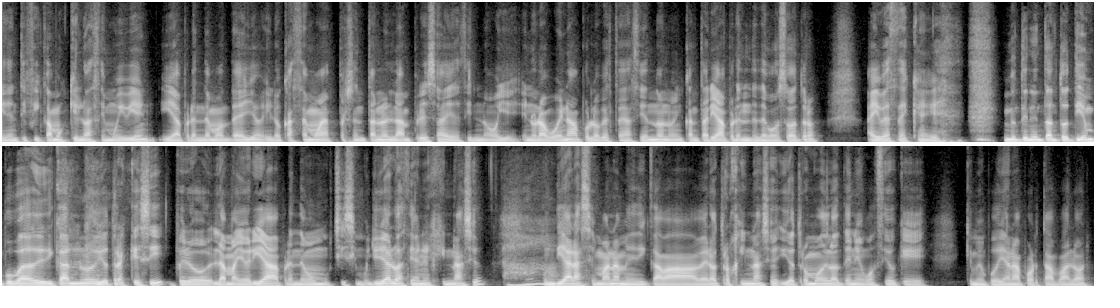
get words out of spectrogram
identificamos quién lo hace muy bien y aprendemos de ellos y lo que hacemos es presentarnos en la empresa y decirnos, oye, enhorabuena por lo que estáis haciendo, nos encantaría aprender de vosotros. Hay veces que no tienen tanto tiempo para dedicarnos y otras que sí, pero la mayoría aprendemos muchísimo. Yo ya lo hacía en el gimnasio. Ah. Un día a la semana me dedicaba a ver otros gimnasios y otros modelos de negocio que, que me podían aportar valor.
